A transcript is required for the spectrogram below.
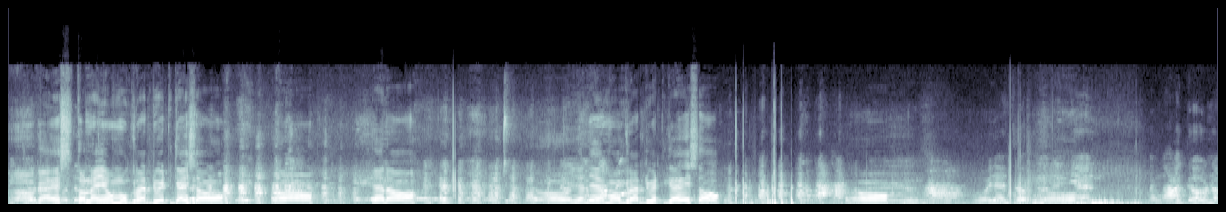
Oh, guys, ito na yung mo graduate guys, oh. Oh. Yan oh. Oh, yan yung mo graduate guys, oh. Oh. O yan, mo din Oo. yan. Nangagaw na,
